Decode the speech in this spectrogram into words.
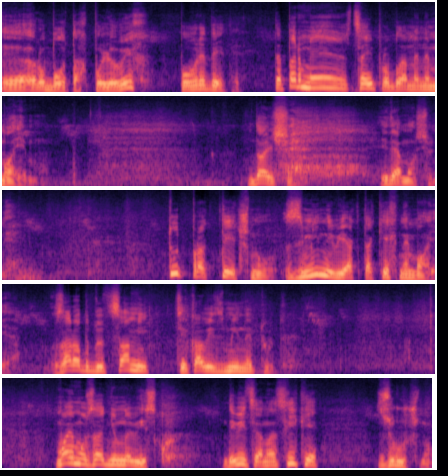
е, роботах польових повредити. Тепер ми цієї проблеми не маємо. Далі. Йдемо сюди. Тут практично змінів як таких немає. Зараз будуть самі цікаві зміни тут. Маємо задню навіску. Дивіться, наскільки зручно.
